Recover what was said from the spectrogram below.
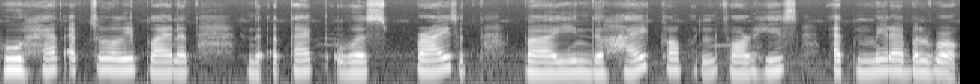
who had actually planned the attack, was praised by the High Command for his admirable work.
